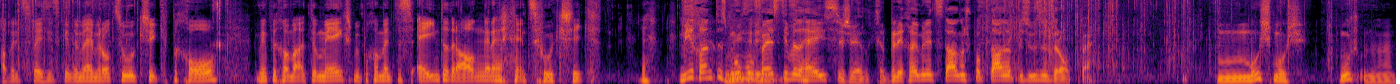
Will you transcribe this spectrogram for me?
Aber jetzt weiss ich jetzt nicht haben wir auch zugeschickt bekommen. Wir bekommen, du merkst, wir bekommen das ein oder andere zugeschickt. Wie könnte das Mumu-Festival heissen, Schelker? Können wir jetzt da noch spontan etwas rausdroppen? Musch, du? Ja.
